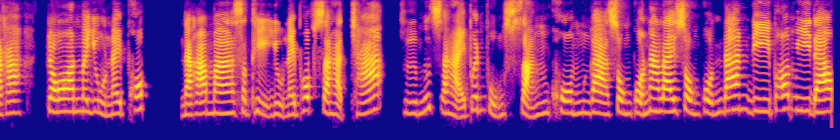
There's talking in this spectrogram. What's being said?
นะคะ จรมาอยู่ในภพนะคะ มาสถิอยู่ในภพสหัชชะ คือมิตรสหายเพื่อนฝูงสังคมค่ะ ส่งผลอะไร ส่งผลด้านดี เพราะมีดาว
